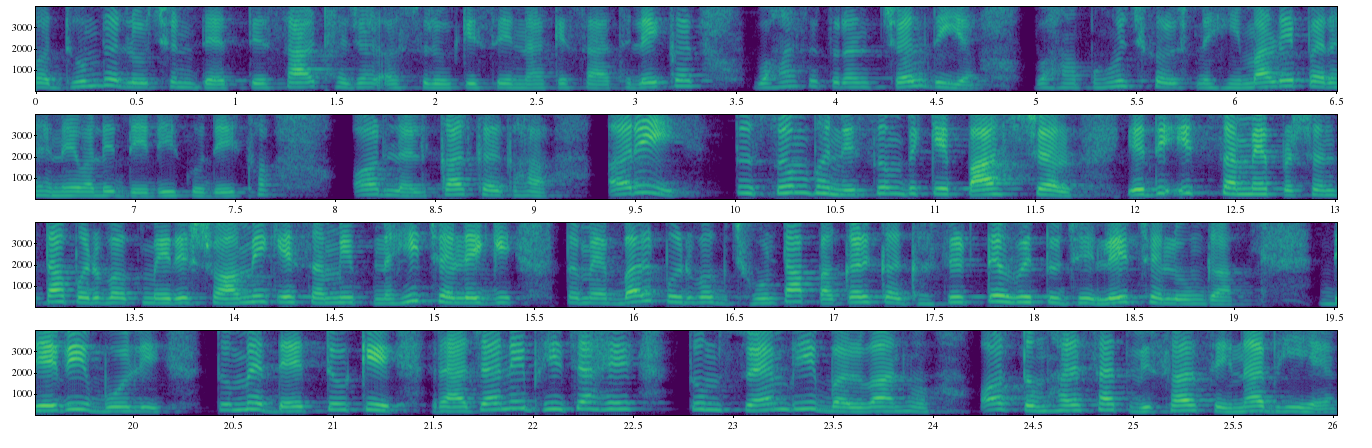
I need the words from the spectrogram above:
वह धूम्रलोचन दैत्य साठ हज़ार असुरों की सेना के साथ लेकर वहाँ से तुरंत चल दिया। वहाँ पहुंचकर उसने हिमालय पर रहने वाली देवी को देखा और ललकार कर कहा, अरे तो शुंभ निशुंभ के पास चल। यदि इस समय प्रसन्नतापूर्वक मेरे स्वामी के समीप नहीं चलेगी तो मैं बलपूर्वक झूठा पकड़कर घसीटते हुए तुझे ले चलूँगा देवी बोली, तुम्हें दैत्यों के राजा ने भेजा है। तुम स्वयं भी बलवान हो और तुम्हारे साथ विशाल सेना भी है।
